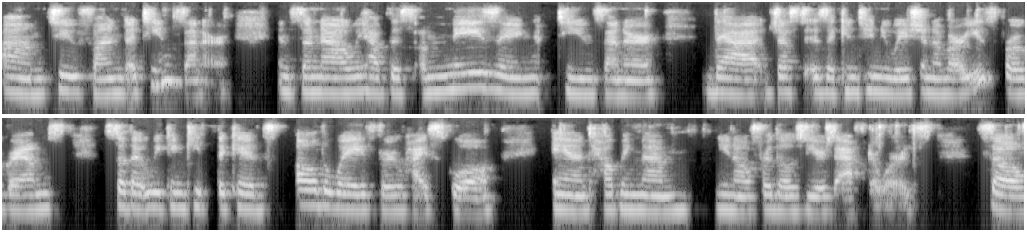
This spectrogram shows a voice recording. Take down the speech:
um, to fund a teen center. And so now we have this amazing teen center that just is a continuation of our youth programs so that we can keep the kids all the way through high school and helping them, you know, for those years afterwards. So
